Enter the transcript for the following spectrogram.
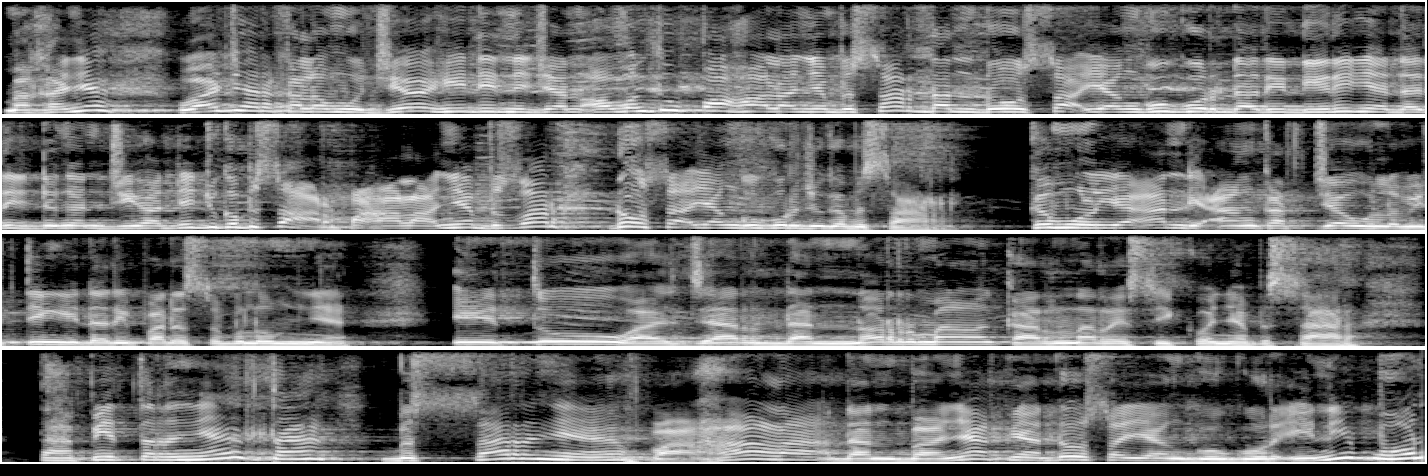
Makanya wajar kalau mujahidin di jalan Allah itu pahalanya besar dan dosa yang gugur dari dirinya dari dengan jihadnya juga besar. Pahalanya besar, dosa yang gugur juga besar. Kemuliaan diangkat jauh lebih tinggi daripada sebelumnya. Itu wajar dan normal karena resikonya besar. Tapi ternyata besarnya pahala dan banyaknya dosa yang gugur ini pun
